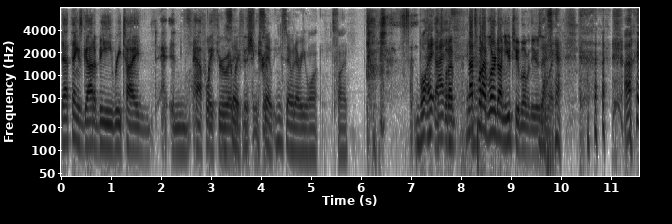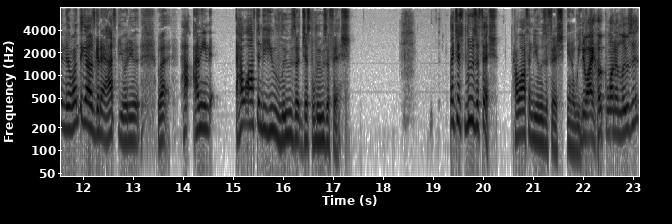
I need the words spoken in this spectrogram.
that thing's got to be retied in halfway through You every say- fishing you trip. say, you can say whatever you want it's fine well I, That's I- what I've that's what I've learned on YouTube over the years. Anyway. Yeah. Uh, and the one thing I was going to ask you, what do you, what, how, I mean, how often do you lose a, just lose a fish? Like just lose a fish. How often do you lose a fish in a week? Do I hook one and lose it?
